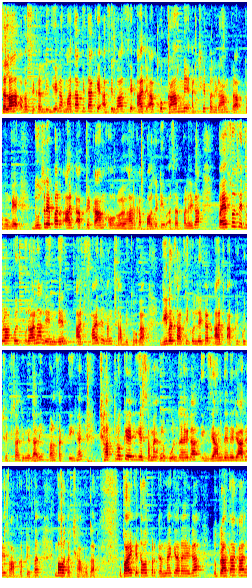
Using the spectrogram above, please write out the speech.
सलाह अवश्य कर लीजिएगा। माता पिता के आशीर्वाद से आज आपको काम में अच्छे परिणाम प्राप्त होंगे। दूसरे पर आज आपके काम और व्यवहार का पॉजिटिव असर असर पड़ेगा। पैसों से जुड़ा कोई पुराना लेन देन आज फ़ायदेमंद साबित होगा। जीवन साथी को लेकर आज आपकी कुछ एक्स्ट्रा ज़िम्मेदारी बढ़ सकती है। छात्रों के लिए समय अनुकूल रहेगा। एग्ज़ाम देने जा रहे हैं तो आपका पेपर बहुत अच्छा होगा। उपाय के तौर पर करना क्या रहेगा? तो प्रातःकाल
